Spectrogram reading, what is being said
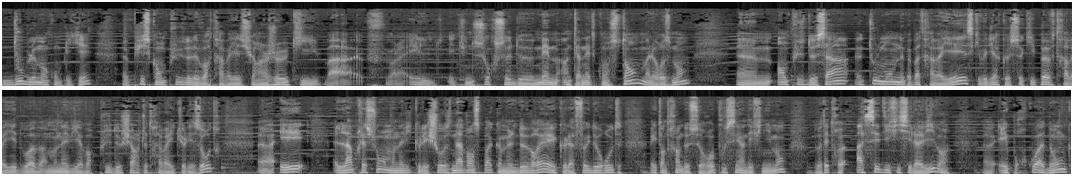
doublement compliqué, puisqu'en plus de devoir travailler sur un jeu qui bah, voilà, est, une source de même Internet constant, malheureusement, euh, en plus de ça, euh, tout le monde ne peut pas travailler, ce qui veut dire que ceux qui peuvent travailler doivent, à mon avis, avoir plus de charges de travail que les autres. Euh, et l'impression, à mon avis, que les choses n'avancent pas comme elles devraient et que la feuille de route est en train de se repousser indéfiniment doit être assez difficile à vivre. Et pourquoi donc,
